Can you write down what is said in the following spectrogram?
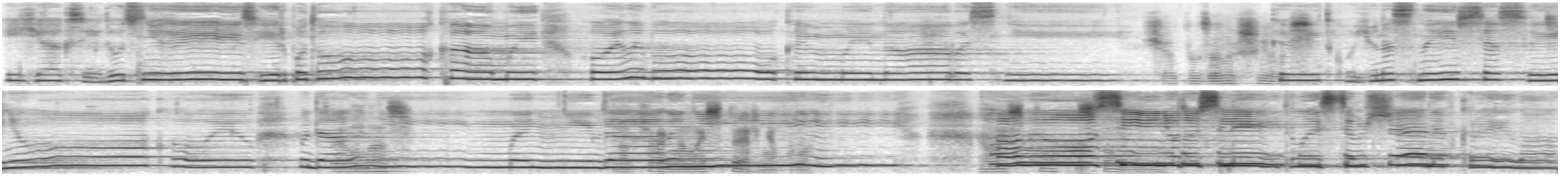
І як зійдуть сніги з гір потоками, ой глибокими навесні. Що тут залишилось? Квіткою наснишся синьокою, вдалині мені вдалині. Але осінь той слід листям ще не вкрила,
